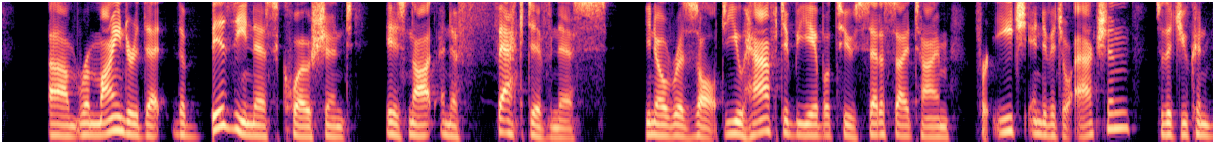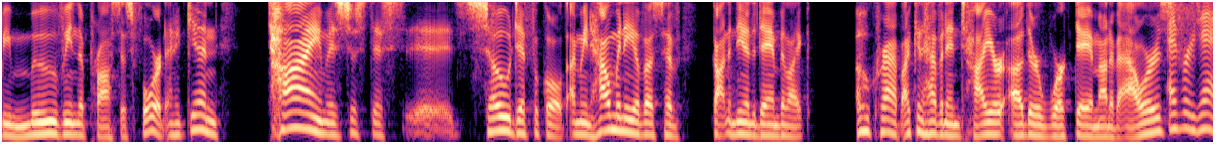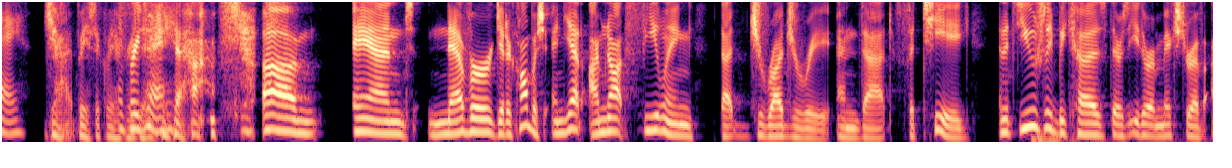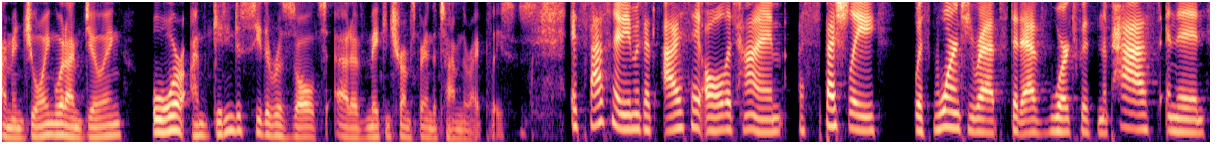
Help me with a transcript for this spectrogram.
um, reminder that the busyness quotient is not an effectiveness, you know, result. You have to be able to set aside time for each individual action so that you can be moving the process forward. And again, time is just this, it's so difficult. I mean, how many of us have gotten to the end of the day and been like, oh crap, I can have an entire other workday amount of hours every day. Yeah, basically every, every day. day. Yeah. um, and never get accomplished. And yet I'm not feeling that drudgery and that fatigue. And it's usually because there's either a mixture of I'm enjoying what I'm doing or I'm getting to see the results out of making sure I'm spending the time in the right places. It's fascinating because I say all the time, especially with warranty reps that I've worked with in the past, and then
